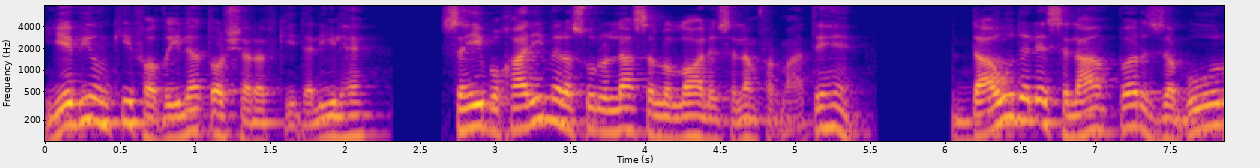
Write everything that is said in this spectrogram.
یہ بھی ان کی فضیلت اور شرف کی دلیل ہے۔ صحیح بخاری میں رسول اللہ صلی اللہ علیہ وسلم فرماتے ہیں داؤد علیہ السلام پر زبور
